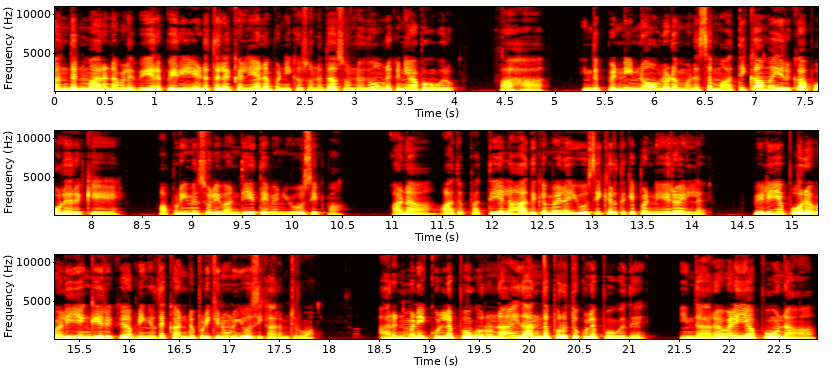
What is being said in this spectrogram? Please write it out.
கந்தன்மாரன் அவளை வேற பெரிய இடத்துல கல்யாணம் பண்ணிக்க சொன்னதா சொன்னதும் அவனுக்கு ஞாபகம் வரும். ஆஹா இந்த பெண் இன்னும் அவளோட மனசை மாத்திக்காம இருக்கா போல இருக்கே அப்படின்னு சொல்லி வந்தியத்தேவன் யோசிப்பான். ஆனா அதை பத்தியெல்லாம் அதுக்கு மேல யோசிக்கிறதுக்கு இப்ப நேரம் இல்லை. வெளியே போற வழி எங்க இருக்கு அப்படிங்கறத கண்டுபிடிக்கணும்னு யோசிக்க ஆரம்பிச்சிருவான். அரண்மனைக்குள்ள போகணும்னா இது அந்த புறத்துக்குள்ள போகுது. இந்த அறவழியா போனா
